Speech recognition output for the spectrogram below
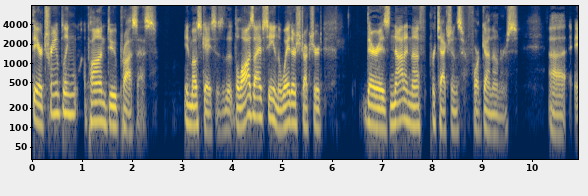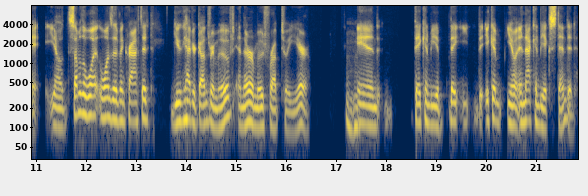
they are trampling upon due process in most cases. The, the laws I've seen, the way they're structured, there is not enough protections for gun owners. Uh, eh, you know, some of the ones that have been crafted, you have your guns removed, and they're removed for up to a year, mm-hmm. and they can be they it can you know, and that can be extended.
